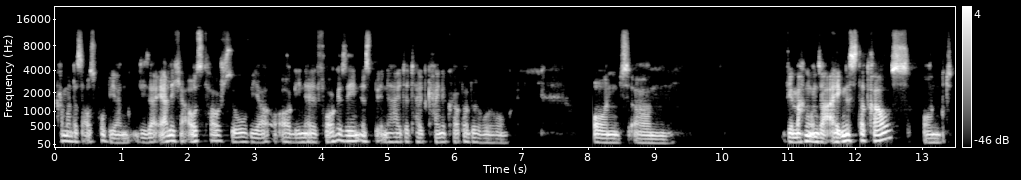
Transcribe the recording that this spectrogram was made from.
kann man das ausprobieren. Dieser ehrliche Austausch, so wie er originell vorgesehen ist, beinhaltet halt keine Körperberührung. Und, ähm wir machen unser Eigenes da draus und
